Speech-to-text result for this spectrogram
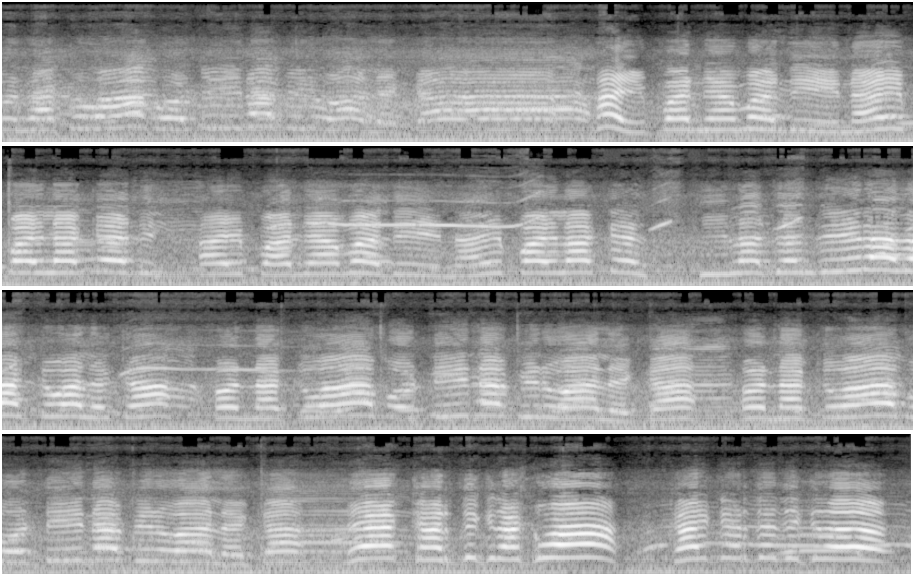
ओ नकवा बोटीला फिरवाल का? आई पाण्यामध्ये नाही पाहिला कधी? आई पाण्यामध्ये नाही पाहिला कधी? तिला जंजिरा दाखवाल का? ओ नकवा बोटीनं फिरवाल का? ओ नकवा बोटीनं फिरवाल का? ए कार्तिक नकवा! काय करते तिकडं?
